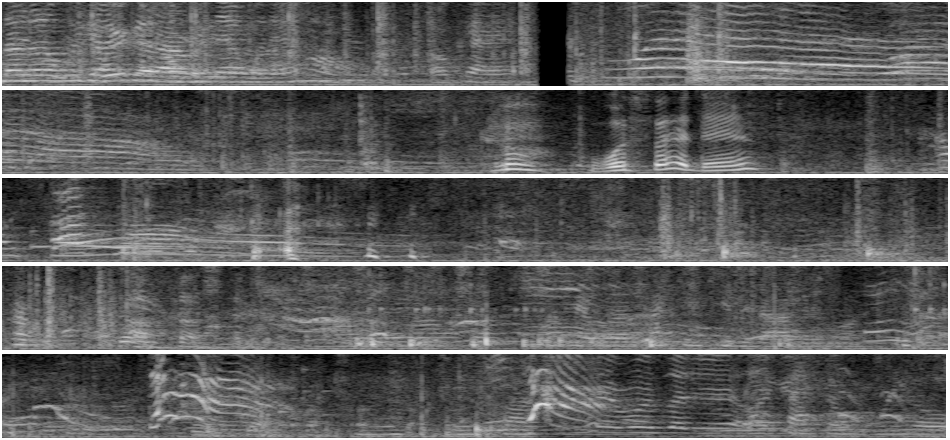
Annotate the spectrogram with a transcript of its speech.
No, no, we got We're that gonna open already. that one at home. Okay. Wow. What's that, Dan? I'm so Okay, well, I can't see the dog anymore. Everyone's you're like real,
